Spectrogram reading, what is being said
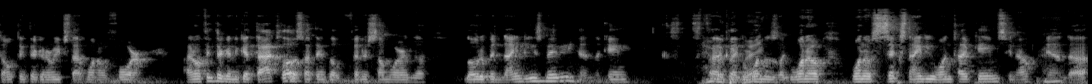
don't think they're going to reach that 104. I don't think they're going to get that close. I think they'll finish somewhere in the low to mid 90s, maybe, and the game like, like one of those like 10, 106, 91 type games, you know. And uh,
